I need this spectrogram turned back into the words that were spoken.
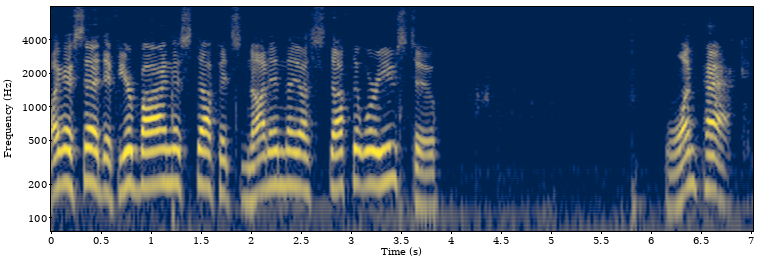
Like I said, if you're buying this stuff, it's not in the uh, stuff that we're used to. One pack.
